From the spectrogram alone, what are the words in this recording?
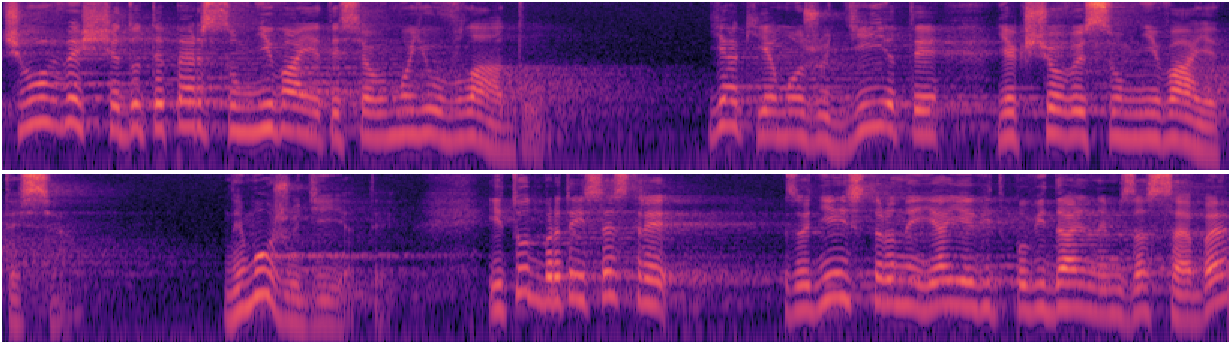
Чого ви ще дотепер сумніваєтеся в мою владу? Як я можу діяти, якщо ви сумніваєтеся? Не можу діяти. І тут, брати і сестри, з однієї сторони, я є відповідальним за себе,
